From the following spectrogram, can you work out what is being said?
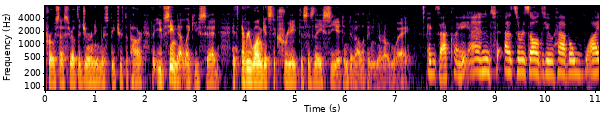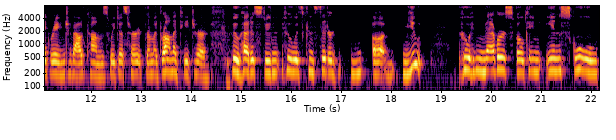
process, throughout the journey with Speak Truth to Power, that you've seen that. Like you said, it's everyone gets to create this as they see it and develop it in their own way. Exactly. And as a result, you have a wide range of outcomes. We just heard from a drama teacher who had a student who was considered uh, mute who had never spoken in school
